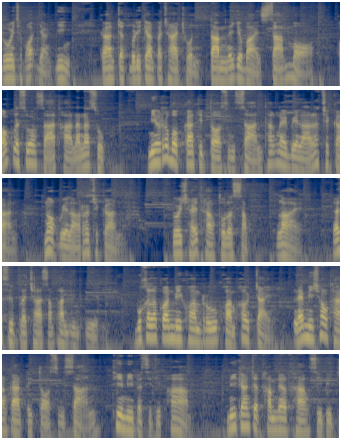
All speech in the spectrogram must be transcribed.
โดยเฉพาะอย่างยิ่ง การจัดบริการประชาชนตามนโยบาย 3 หมอ ของกระทรวงสาธารณสุข มีระบบการติดต่อสื่อสารทั้งในเวลาราชการ นอกเวลาราชการ โดยใช้ทางโทรศัพท์ไลน์และสื่อประชาสัมพันธ์อื่น ๆ บุคลากรมีความรู้ความเข้าใจ และมีช่องทางการติดต่อสื่อสารที่มีประสิทธิภาพ มีการจัดทำแนวทาง CPG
